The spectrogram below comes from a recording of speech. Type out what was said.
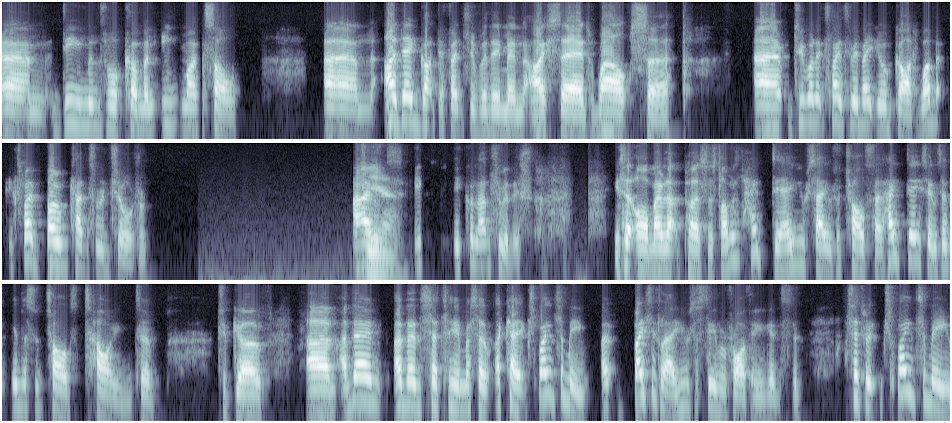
um, demons will come and eat my soul, um, I then got defensive with him and I said, "Well, sir." Uh, do you want to explain to me about your God? Well, explain bone cancer in children. And Yeah. he, he couldn't answer with this. He said, "Oh, maybe that person's time." I said, "How dare you say it was a child's time? How dare you say it was an innocent child's time to to go?" Um, and then and then said to him, "I said, okay, explain to me." Uh, basically, I used the Stephen Fry thing against him. I said to him, "Explain to me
